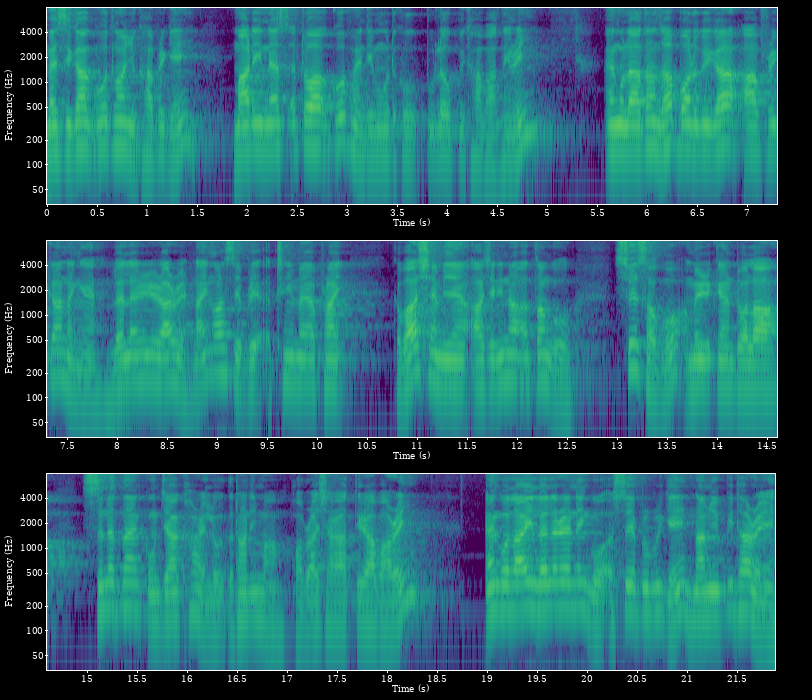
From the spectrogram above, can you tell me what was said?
မက်ဆီကကိုသွန်ယူခါပရိကင် မာတီနက်စ်အတော့ကိုဖန်တီမှုတစ်ခုပြုလုပ်ပြီးခါပါသင်ရင်အန်ဂိုလာသွန်သောပေါ်တူဂီကအာဖရိကနိုင်ငံလဲလန်ရီရာတွေနိုင်ငါစစ်ပရစ်အထင်မဲ့ဖရိုက်ကမ္ဘာချန်ပီယံအာဂျင်တီနာအသံကိုဆွေးဆောင်ဖို့အမေရိကန်ဒေါ်လာစနသန်ကုန်ကြခရလို့တထောင်တီမှာဖော်ပြရှာတာတီရာပါရင်အန်ဂိုလာ၏လဲလရနင်းကိုအဆွေပရိကင်နာမည်ပြထားရင်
